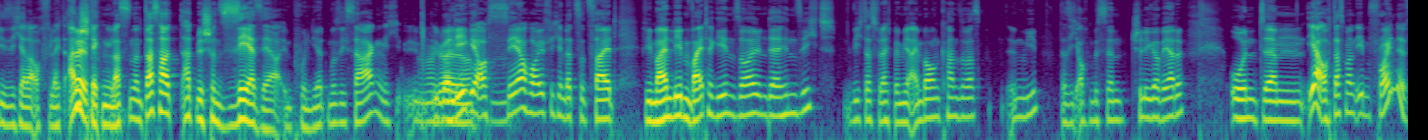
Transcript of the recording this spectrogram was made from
die sich ja da auch vielleicht anstecken lassen. Und das hat, hat mir schon sehr, sehr imponiert, muss ich sagen. Ich geil, überlege ja. auch sehr häufig in letzter Zeit, wie mein Leben weitergehen soll in der Hinsicht. Wie ich das vielleicht bei mir einbauen kann, sowas irgendwie. Dass ich auch ein bisschen chilliger werde. Und ähm, ja, auch, dass man eben Freunde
